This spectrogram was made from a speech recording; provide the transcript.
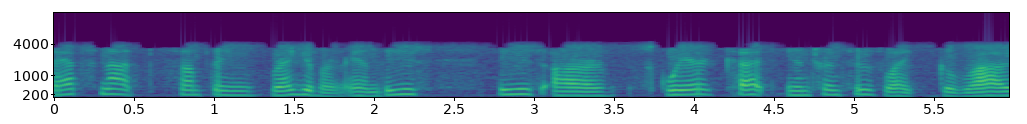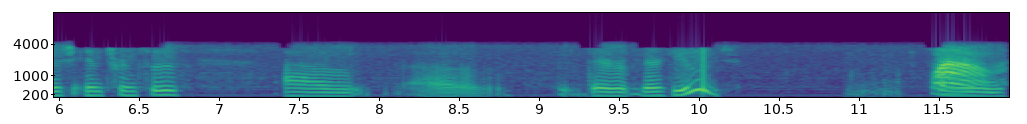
that's not something regular. And these these are square cut entrances, like garage entrances. Uh, uh, they're they're huge. Wow.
